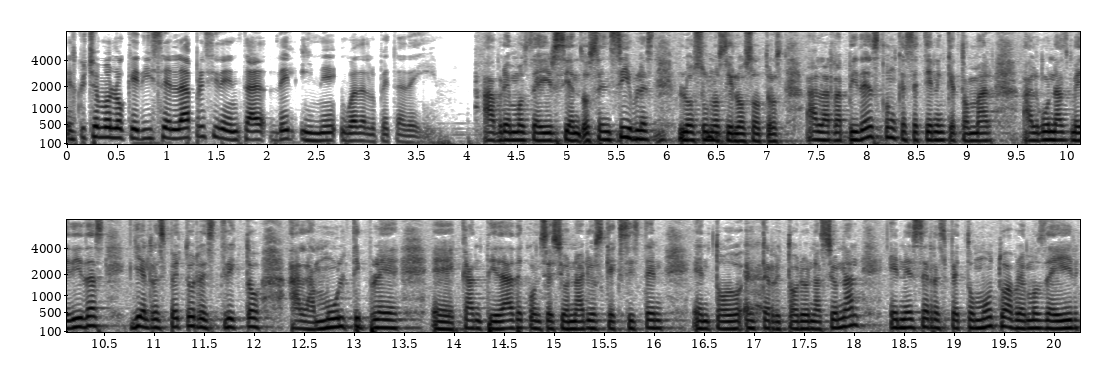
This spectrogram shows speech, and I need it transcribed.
Escuchemos lo que dice la presidenta del INE, Guadalupe Tadei habremos de ir siendo sensibles los unos y los otros a la rapidez con que se tienen que tomar algunas medidas y el respeto irrestricto a la múltiple eh, cantidad de concesionarios que existen en todo el territorio nacional. En ese respeto mutuo habremos de ir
